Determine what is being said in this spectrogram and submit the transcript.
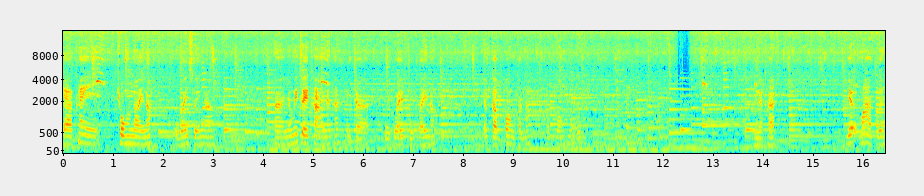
อยากให้ชมหน่อยเนาะปลูกไว้สวยงาม อ่า ยังไม่เคยขายนะคะ มีแต่ปลูกไว้ปลูกไว้เนาะแล้วกลับกล้องก่อนเนาะกลับกล้องให้ดูนี่นะคะ เยอะมากเลย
